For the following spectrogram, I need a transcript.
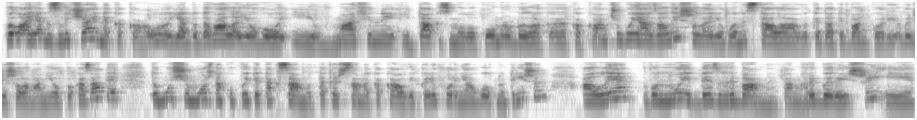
пила як звичайне какао. Я додавала його і в мафіни, і так з молоком робила е, какао. Чого я залишила його, не стала викидати банку, рі- вирішила вам його показати, тому що можна купити так само, таке ж саме какао від California Gold Nutrition, але воно йде з грибами. Там гриби рейши і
